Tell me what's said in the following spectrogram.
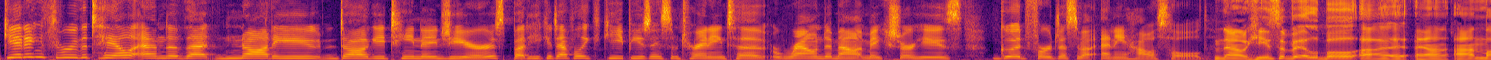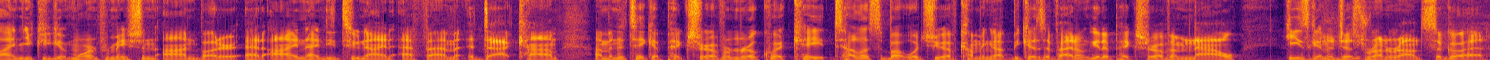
getting through the tail end of that naughty, doggy teenage years, but he could definitely keep using some training to round him out and make sure he's good for just about any household. Now he's available uh, online. You could get more information on Butter at i929fm.com. I'm going to take a picture of him real quick. Kate, tell us about what you have coming up because if I don't get a picture of him now, he's going to just run around. So go ahead.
